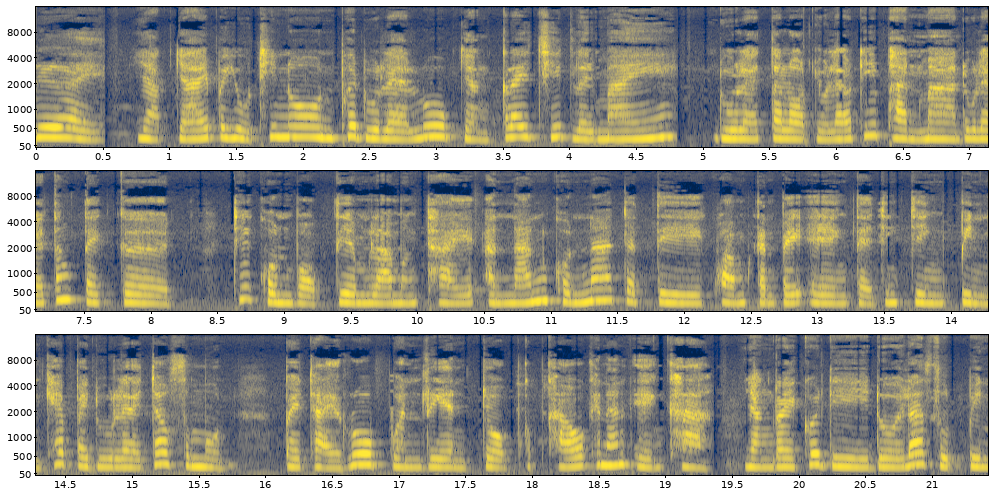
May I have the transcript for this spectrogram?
เรื่อยๆ อยากย้ายไปอยู่ที่โน่นเพื่อดูแลลูกอย่างใกล้ชิดเลยไหม ดูแลตลอดอยู่แล้วที่ผ่านมาดูแลตั้งแต่เกิด ที่คนบอกเตรียมลาเมืองไทย อันนั้นคนน่าจะตีความกันไปเอง แต่จริง ๆ ปิ่นแค่ไปดูแลเจ้าสมุทรไปถ่ายรูปวันเรียนจบกับเขาแค่นั้นเองค่ะ อย่างไรก็ดีโดยล่าสุดปิ่น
